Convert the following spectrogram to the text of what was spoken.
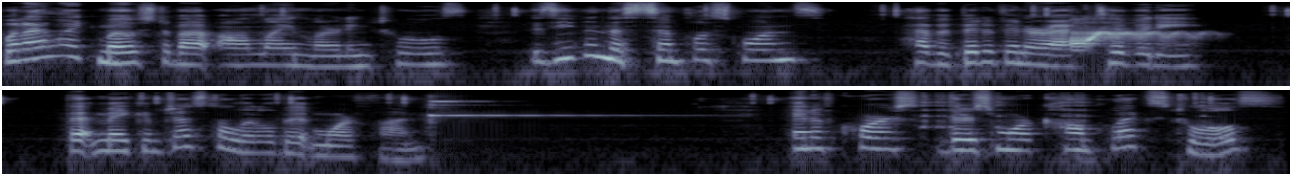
What I like most about online learning tools is even the simplest ones have a bit of interactivity that make them just a little bit more fun. And of course, there's more complex tools,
